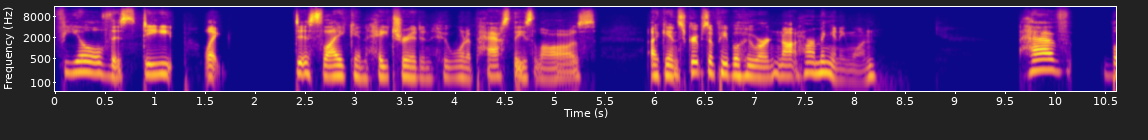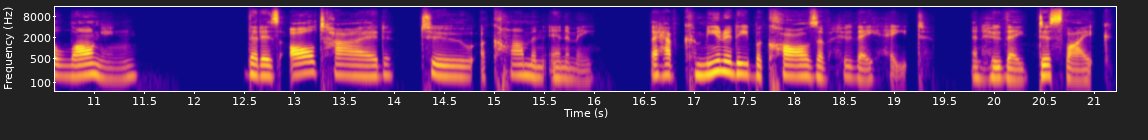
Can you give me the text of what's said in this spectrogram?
feel this deep, like dislike and hatred and who want to pass these laws against groups of people who are not harming anyone have belonging that is all tied to a common enemy. They have community because of who they hate and who they dislike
